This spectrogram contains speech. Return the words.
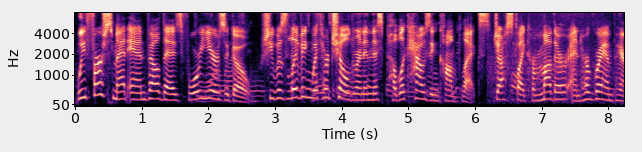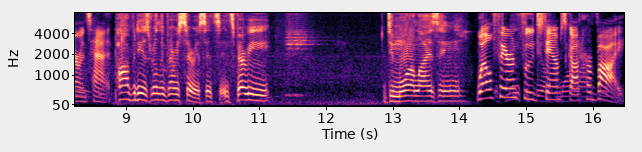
We first met Ann Valdez four years ago. She was living with her children in this public housing complex, just like her mother and her grandparents had. Poverty is really very serious. It's, it's very demoralizing. Welfare and food stamps got her by,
